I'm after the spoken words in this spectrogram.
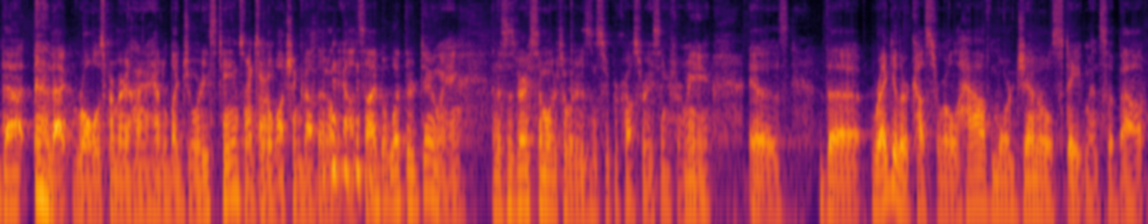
that that role is primarily handled by Jordy's team, so I'm sort of watching about that on the outside. But what they're doing, and this is very similar to what it is in supercross racing for me, is the regular customer will have more general statements about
